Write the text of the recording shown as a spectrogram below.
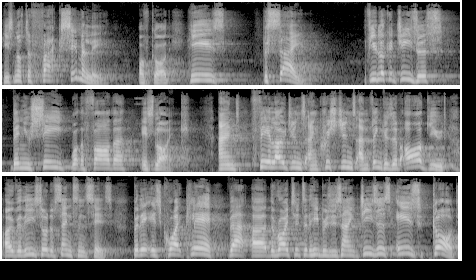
he's not a facsimile of God. He is the same. If you look at Jesus, then you see what the Father is like. And theologians and Christians and thinkers have argued over these sort of sentences. But it is quite clear that uh, the writer to the Hebrews is saying Jesus is God.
